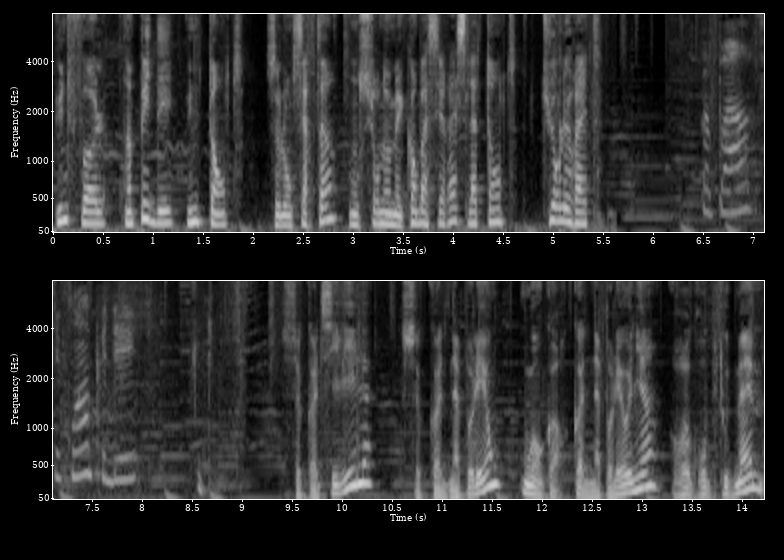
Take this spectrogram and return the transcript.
une folle, un PD, une tante, Selon certains, on surnommait Cambacérès la tante Turlurette. Papa, c'est quoi un PD Ce code civil, ce code Napoléon, ou encore code napoléonien, regroupe tout de même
